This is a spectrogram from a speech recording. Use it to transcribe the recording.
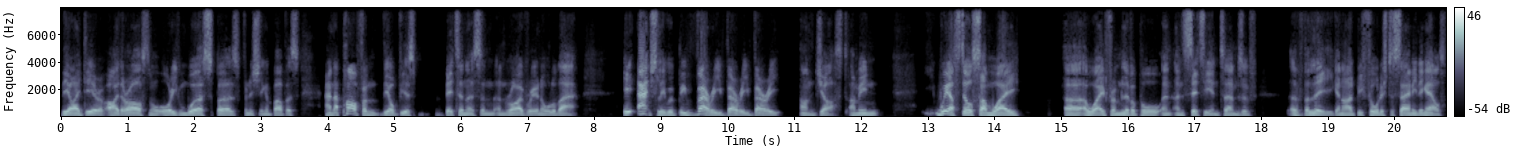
the idea of either Arsenal or even worse Spurs finishing above us. And apart from the obvious bitterness and, and rivalry and all of that, it actually would be very, very, very unjust. I mean, we are still some way uh, away from Liverpool and, and City in terms of of the league, and I'd be foolish to say anything else.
